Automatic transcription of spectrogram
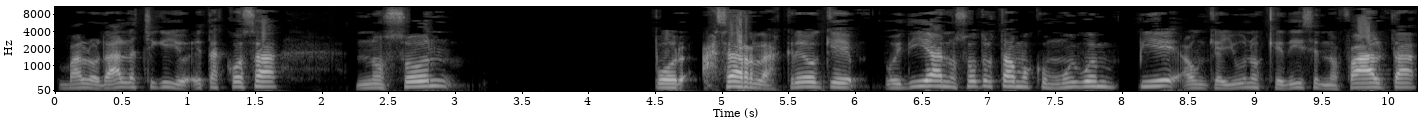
valorarlas, chiquillos. Estas cosas no son por hacerlas. Creo que hoy día nosotros estamos con muy buen pie, aunque hay unos que dicen nos falta,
